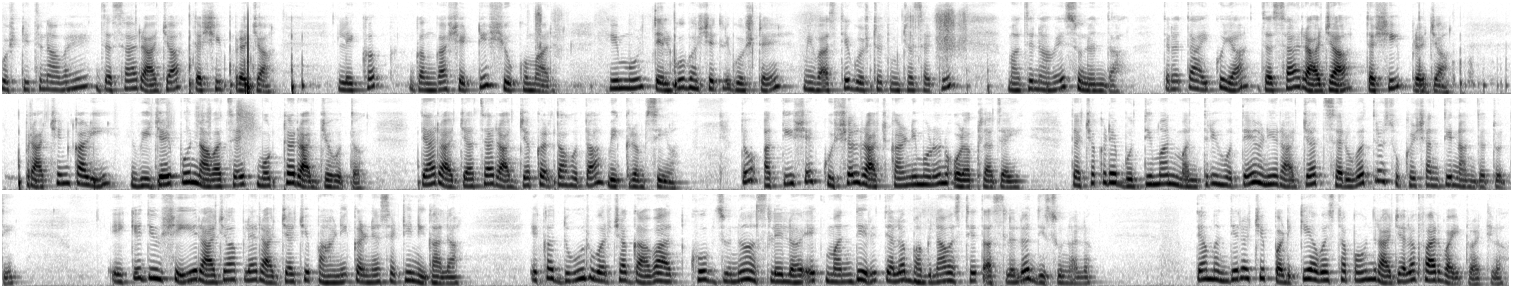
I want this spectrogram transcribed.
गोष्टीचं नाव आहे जसा राजा तशी प्रजा. लेखक गंगा शेट्टी शिवकुमार. ही मूळ तेलुगू भाषेतली गोष्ट आहे. मी वाचते गोष्ट तुमच्यासाठी. माझं नाव आहे सुनंदा. तर आता ऐकूया जसा राजा तशी प्रजा. प्राचीन काळी विजयपूर नावाचं एक मोठं राज्य होतं. त्या राज्याचा राज्यकर्ता होता विक्रमसिंह. तो अतिशय कुशल राजकारणी म्हणून ओळखला जाई. त्याच्याकडे बुद्धिमान मंत्री होते आणि राज्यात सर्वत्र सुखशांती नांदत होती. एके दिवशी राजा आपल्या राज्याची पाहणी करण्यासाठी निघाला. एका दूरवरच्या गावात खूप जुनं असलेलं एक मंदिर त्याला भग्नावस्थेत असलेलं दिसून आलं. त्या मंदिराची पडकी अवस्था पाहून राजाला फार वाईट वाटलं.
